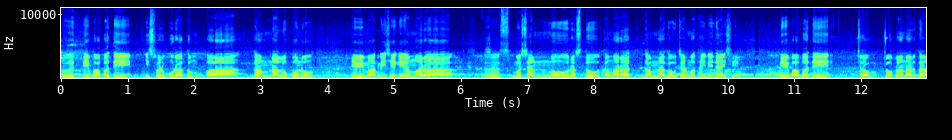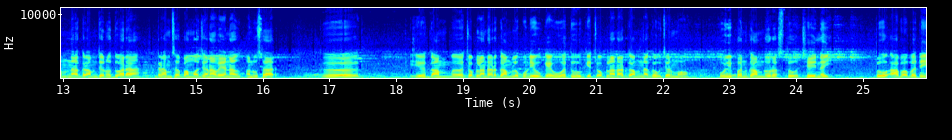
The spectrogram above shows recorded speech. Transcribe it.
હવે તે બાબતે ઈશ્વરપુરા કંપા ગામના લોકોનો એવી માગણી છે કે અમારા સ્મશાનનો રસ્તો તમારા ગામના ગૌચરમાં થઈને જાય છે. તે બાબતે ચોપલાનાર ગામના ગ્રામજનો દ્વારા ગ્રામસભામાં જણાવ્યા અનુસાર ગામ ચોપલાનાર ગામ લોકોને એવું કહેવું હતું કે ચોપલાનાર ગામના ગૌચરમાં કોઈ પણ ગામનો રસ્તો છે નહીં. તો આ બાબતે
